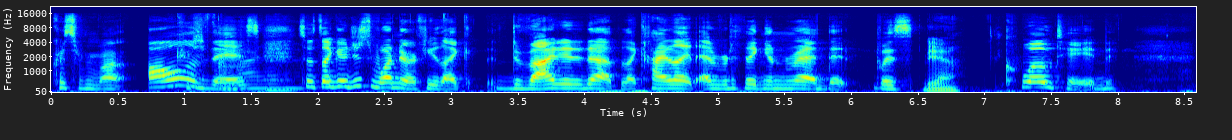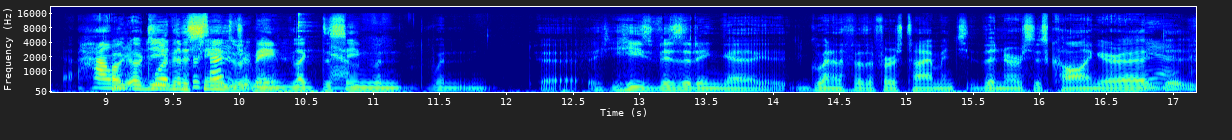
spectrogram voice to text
Christopher Marlowe, all of this. So it's like I just wonder if you like divided it up, like highlight everything in red that was Yeah. quoted. How Or, or what even the, the, scenes. I mean, like the scene when when uh, he's visiting uh, Gwyneth for the first time, and she, the nurse is calling her. Uh, Yeah. d-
